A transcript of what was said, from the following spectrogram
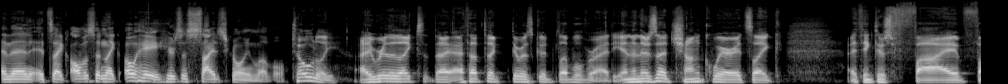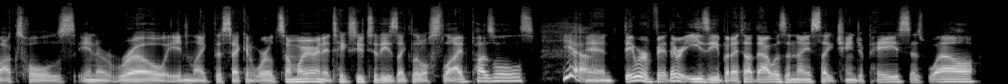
and then it's like all of a sudden like oh hey here's a side scrolling level. Totally. I really liked that. I thought that there was good level variety. And then there's a chunk where it's like, I think there's five foxholes in a row in like the second world somewhere, and it takes you to these like little slide puzzles. Yeah, And they were they were easy, but I thought that was a nice like change of pace as well.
